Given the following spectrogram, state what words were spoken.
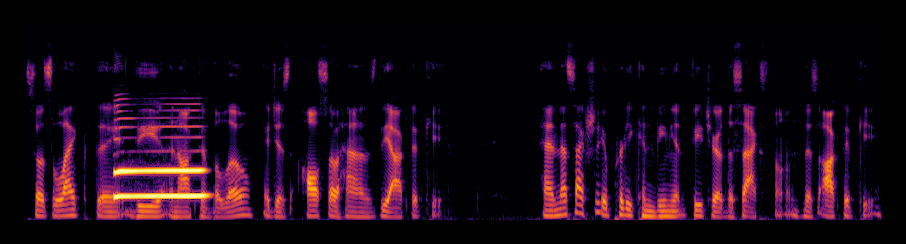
So it's like the D an octave below, it just also has the octave key. And that's actually a pretty convenient feature of the saxophone, this octave key.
